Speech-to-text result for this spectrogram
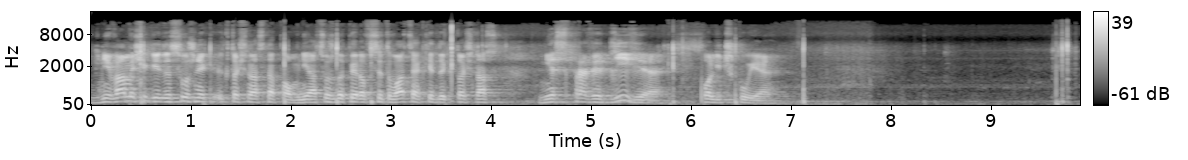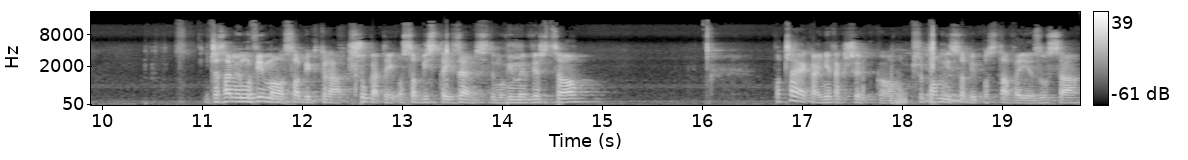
Gniewamy się, kiedy słusznie ktoś nas napomni, a cóż dopiero w sytuacjach, kiedy ktoś nas niesprawiedliwie policzkuje. I czasami mówimy o osobie, która szuka tej osobistej zemsty. Mówimy, wiesz co? Poczekaj, nie tak szybko. Przypomnij sobie postawę Jezusa,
